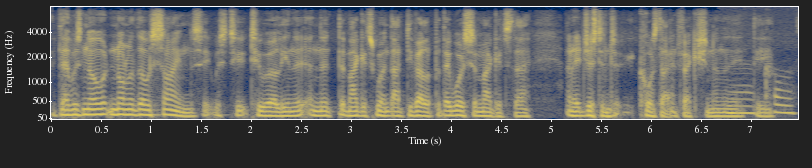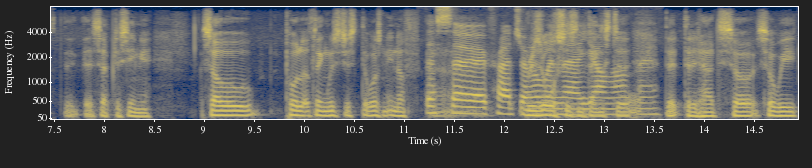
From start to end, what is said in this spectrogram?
there was no none of those signs. It was too too early, and the, and the, the maggots weren't that developed. But there were some maggots there, and it just caused that infection and the, yeah, the, the, the septicemia. So poor little thing was just there wasn't enough. They're uh, so fragile resources and things young, to, that, that it had. So so we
